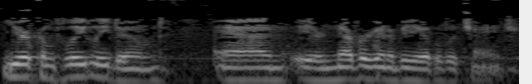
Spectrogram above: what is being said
You're completely doomed, and you're never going to be able to change.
